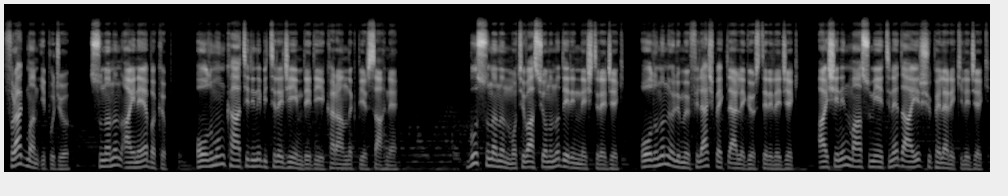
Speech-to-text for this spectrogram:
Fragman ipucu, Suna'nın aynaya bakıp, oğlumun katilini bitireceğim dediği karanlık bir sahne. Bu Suna'nın motivasyonunu derinleştirecek, oğlunun ölümü flashbacklerle gösterilecek, Ayşe'nin masumiyetine dair şüpheler ekilecek.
